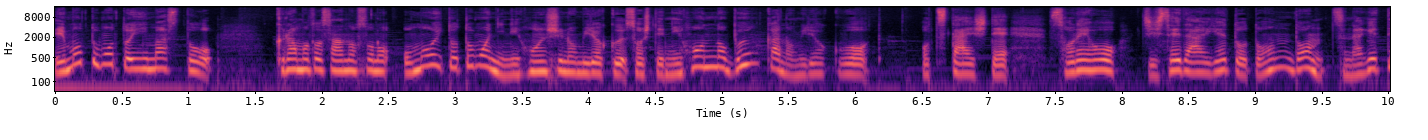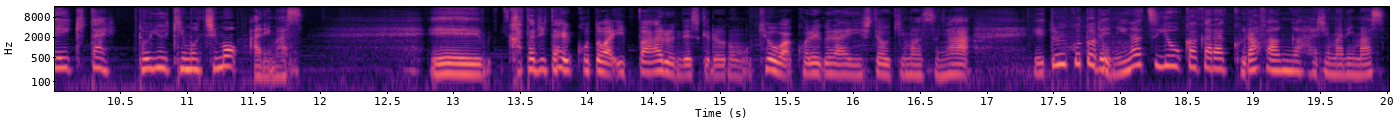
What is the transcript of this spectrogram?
えもっともっと言いますと、倉本さんのその思いとともに日本酒の魅力、そして日本の文化の魅力をお伝えして、それを次世代へとどんどんつなげていきたいという気持ちもあります。えー語りたいことはいっぱいあるんですけれども、今日はこれぐらいにしておきますが、えーということで2月8日からクラファンが始まります。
